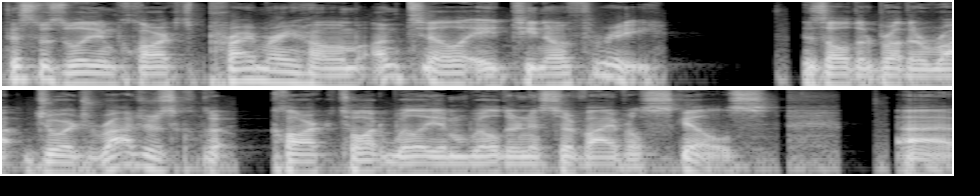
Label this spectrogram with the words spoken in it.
This was William Clark's primary home until 1803. His older brother Ro- George Rogers Clark taught William wilderness survival skills. Uh,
